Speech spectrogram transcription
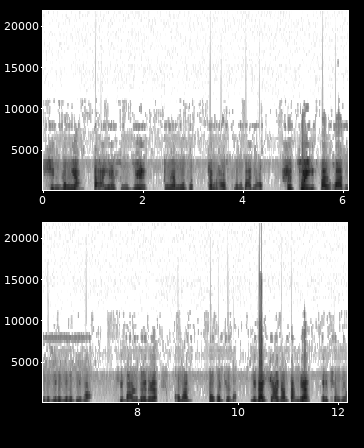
新中央大业书局、中原公司正好四个八角，是最繁华的一个一个一个地方。七八十岁的人恐怕。都会知道，你再想想当年那个情景，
